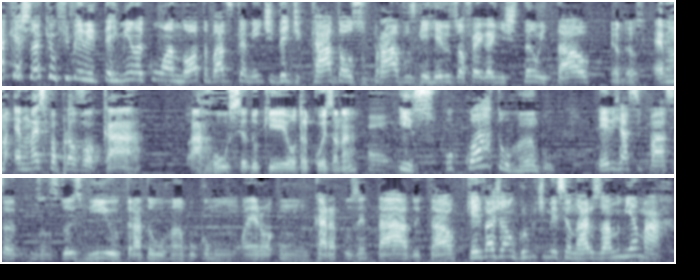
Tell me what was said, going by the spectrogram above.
A questão é que o filme ele termina com uma nota basicamente dedicada aos bravos guerreiros do Afeganistão e tal. Meu Deus. É, é mais para provocar a Rússia do que outra coisa, né? É isso. O quarto Rambo, ele já se passa nos anos 2000, trata o Rambo como um, um cara aposentado e tal, que ele vai ajudar um grupo de missionários lá no Mianmar.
